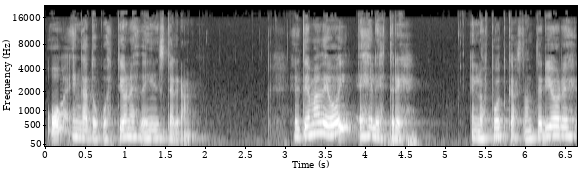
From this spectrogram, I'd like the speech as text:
o en Gato Cuestiones de Instagram. El tema de hoy es el estrés. En los podcasts anteriores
